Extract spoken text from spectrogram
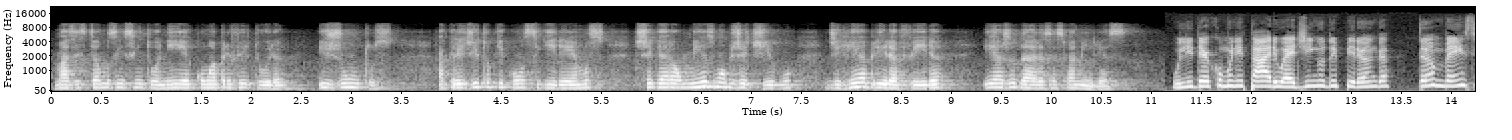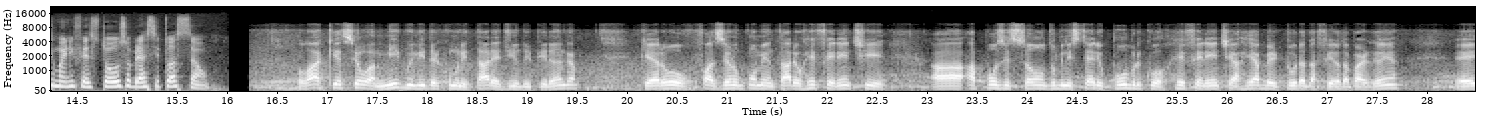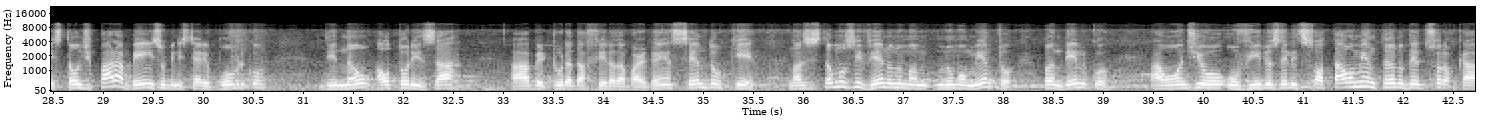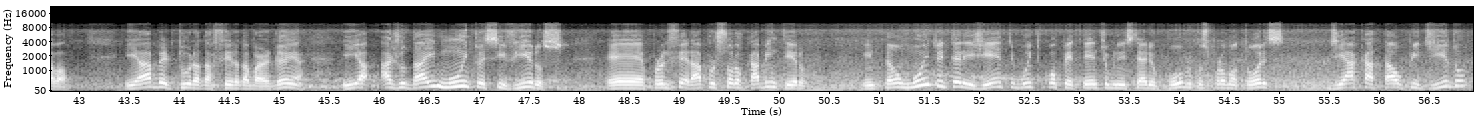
mas estamos em sintonia com a Prefeitura e juntos acredito que conseguiremos chegar ao mesmo objetivo de reabrir a feira e ajudar essas famílias. O líder comunitário Edinho do Ipiranga também se manifestou sobre a situação. Olá, aqui é seu amigo e líder comunitário Edinho do Ipiranga. Quero fazer um comentário referente à, à posição do Ministério Público referente à reabertura da Feira da Barganha. É, estão de parabéns o Ministério Público de não autorizar a abertura da Feira da Barganha, sendo que nós estamos vivendo numa, num momento pandêmico onde o, o vírus ele só está aumentando dentro de Sorocaba. E a abertura da Feira da Barganha ia ajudar e muito esse vírus é, proliferar por Sorocaba inteiro. Então, muito inteligente, muito competente o Ministério Público, os promotores, de acatar o pedido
